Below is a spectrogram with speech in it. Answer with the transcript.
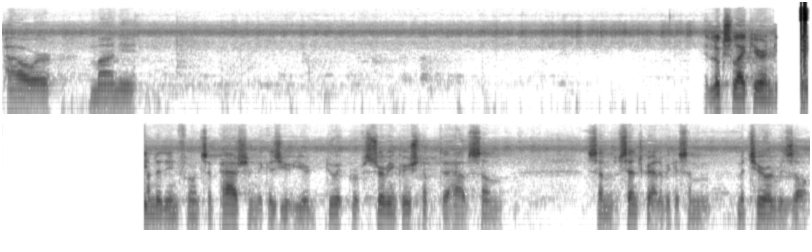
power, money. It looks like you're engaged under the influence of passion because you, you're doing, serving Krishna to have some, some sense gratification, some material result.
